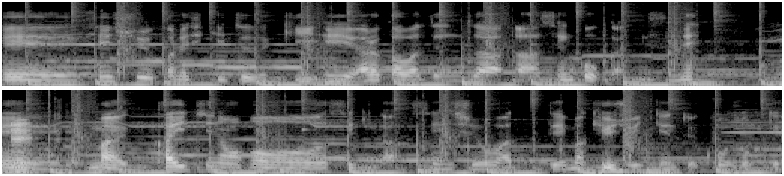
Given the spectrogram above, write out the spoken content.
えー先週から引き続き、えー荒川前座あ選考会ですね。えーまあ、開地の席が先週終わって、まあ、91点という高得点の通り、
